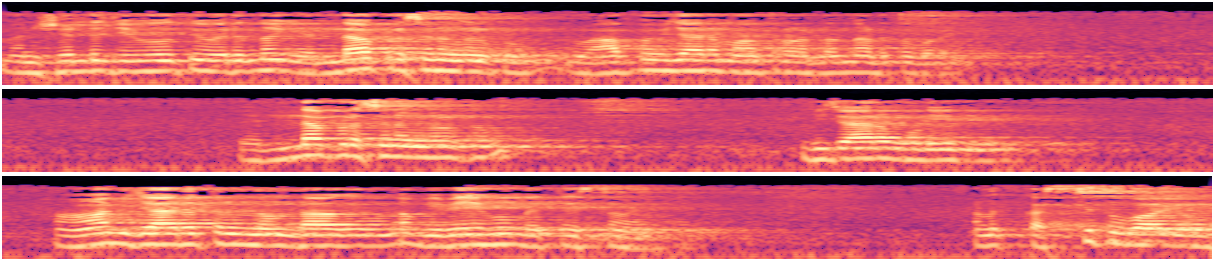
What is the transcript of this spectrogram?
മനുഷ്യന്റെ ജീവിതത്തിൽ വരുന്ന എല്ലാ പ്രശ്നങ്ങൾക്കും ആത്മവിചാരം മാത്രമല്ലെന്ന് അടുത്ത് പറയും. എല്ലാ പ്രശ്നങ്ങൾക്കും വിചാരം കൂടിയിരിക്കും ആ വിചാരത്തിൽ നിന്നുണ്ടാകുന്ന വിവേകവും വ്യത്യസ്തമായിരിക്കും. ആണ് കശ്ചിത് ഉപായവും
